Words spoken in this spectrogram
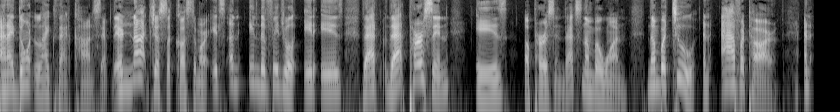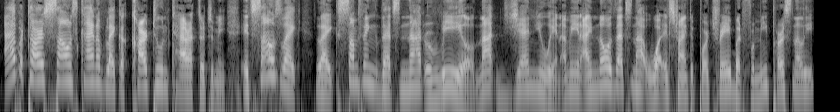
And I don't like that concept. They're not just a customer, it's an individual. It is that that person is a person. That's number one. Number two, an avatar. An avatar sounds kind of like a cartoon character to me. It sounds like like something that's not real, not genuine. I mean, I know that's not what it's trying to portray, but for me personally,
